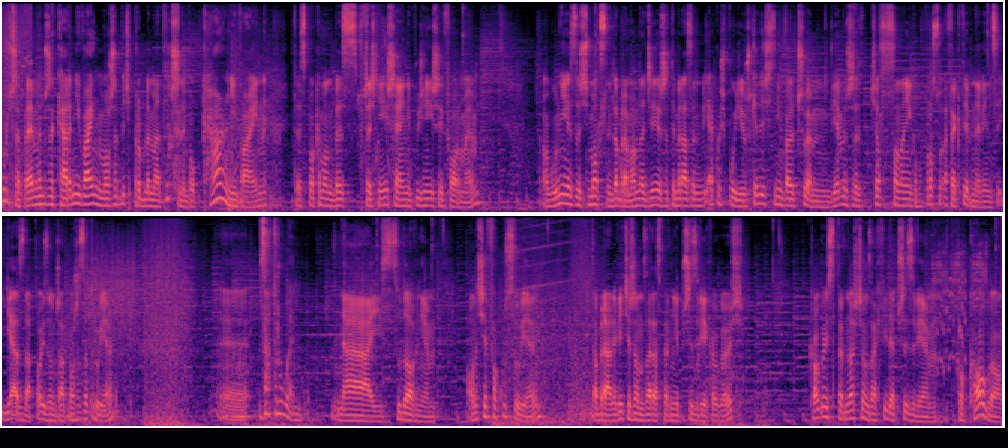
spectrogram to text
Kurczę, powiem że Carnivine może być problematyczny, bo Carnivine to jest Pokémon bez wcześniejszej ani późniejszej formy. Ogólnie jest dość mocny, dobra, mam nadzieję, że tym razem jakoś pójdzie. Już kiedyś z nim walczyłem, wiemy, że ciosy są na niego po prostu efektywne, więc jazda, Poison Jab, może zatruję. Eee, zatrułem! Nice, cudownie. On się fokusuje. Dobra, ale wiecie, że on zaraz pewnie przyzwie kogoś. Kogoś z pewnością za chwilę przyzwie. Tylko kogo?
